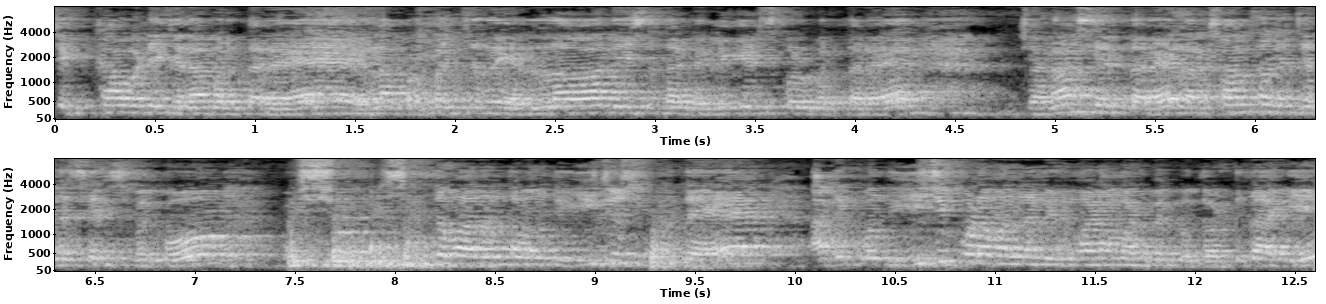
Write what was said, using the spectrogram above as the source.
ಚಿಕ್ಕಾವಟಿ ಜನ ಬರ್ತಾರೆ, ಎಲ್ಲ ಪ್ರಪಂಚದ ಎಲ್ಲಾ ದೇಶದ ಡೆಲಿಗೇಟ್ಸ್ಗಳು ಬರ್ತಾರೆ, ಜನ ಸೇರ್ತಾರೆ, ಲಕ್ಷಾಂತರ ಜನ ಸೇರಿಸಬೇಕು. ವಿಶ್ವ ಪ್ರಸಿದ್ಧವಾದಂತಹ ಒಂದು ಈಜು ಸ್ಪರ್ಧೆ, ಅದಕ್ಕೆ ಒಂದು ಈಜು ಕೊಡವನ್ನ ನಿರ್ಮಾಣ ಮಾಡಬೇಕು. ದೊಡ್ಡದಾಗಿ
